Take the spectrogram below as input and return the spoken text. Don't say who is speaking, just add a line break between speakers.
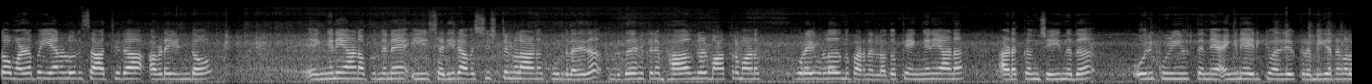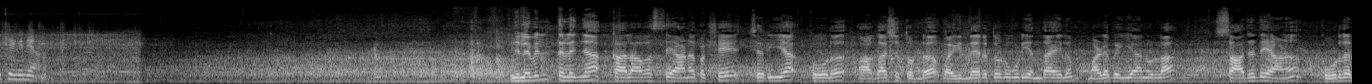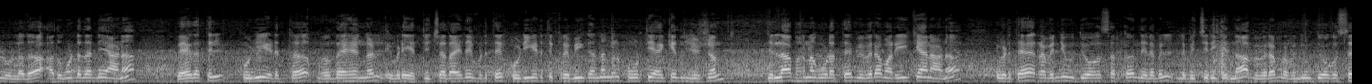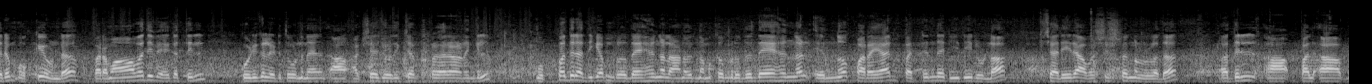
മഴ പെയ്യാനുള്ള ഒരു സാധ്യത അവിടെ ഉണ്ടോ? എങ്ങനെയാണ് അപ്പം തന്നെ ഈ ശരീരാവശിഷ്ടങ്ങളാണ് കൂടുതൽ? അതായത് മൃതദേഹത്തിന്റെ ഭാഗങ്ങൾ മാത്രമാണ് കുറേ ഉള്ളതെന്ന് പറഞ്ഞല്ലോ. അതൊക്കെ എങ്ങനെയാണ് അടക്കം ചെയ്യുന്നത്? ഒരു കുഴിയിൽ തന്നെ എങ്ങനെയായിരിക്കും അതിന്റെ ക്രമീകരണങ്ങളൊക്കെ എങ്ങനെയാണ്?
നിലവിൽ തെളിഞ്ഞ കാലാവസ്ഥയാണ്. പക്ഷേ ചെറിയ കോൾ ആകാശത്തുണ്ട്. വൈകുന്നേരത്തോടു കൂടി എന്തായാലും മഴ പെയ്യാനുള്ള സാധ്യതയാണ് കൂടുതലുള്ളത്. അതുകൊണ്ട് തന്നെയാണ് വേഗത്തിൽ കുഴിയെടുത്ത് മൃതദേഹങ്ങൾ ഇവിടെ എത്തിച്ചു. അതായത് ഇവിടുത്തെ കുഴിയെടുത്ത് ക്രമീകരണങ്ങൾ പൂർത്തിയാക്കിയതിനു ശേഷം ജില്ലാ ഭരണകൂടത്തെ വിവരം അറിയിക്കാനാണ് ഇവിടുത്തെ റവന്യൂ ഉദ്യോഗസ്ഥർക്ക് നിലവിൽ ലഭിച്ചിരിക്കുന്ന വിവരം. റവന്യൂ ഉദ്യോഗസ്ഥരും ഒക്കെയുണ്ട്. പരമാവധി വേഗത്തിൽ കുഴികൾ എടുത്തുകൊണ്ട് അക്ഷയ ചോദിച്ച പ്രകാരമാണെങ്കിൽ മുപ്പതിലധികം മൃതദേഹങ്ങളാണ് നമുക്ക് മൃതദേഹങ്ങൾ എന്ന് പറയാൻ പറ്റുന്ന രീതിയിലുള്ള ശരീര അവശിഷ്ടങ്ങളുള്ളത് അതിൽ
